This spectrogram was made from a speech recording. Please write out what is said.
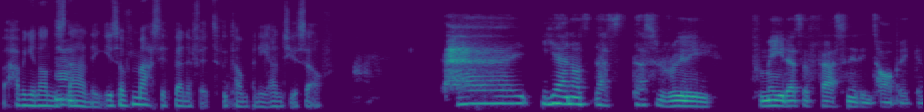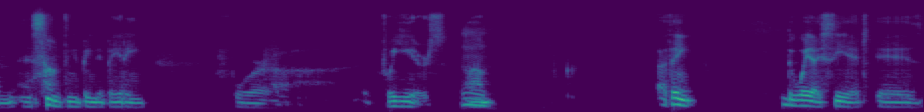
but having an hmm. understanding mm. is of massive benefit to the company and to yourself. Uh, yeah, no, that's that's really for me that's a fascinating topic and, and something I've been debating for uh, for years. Mm. Um, I think the way I see it is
